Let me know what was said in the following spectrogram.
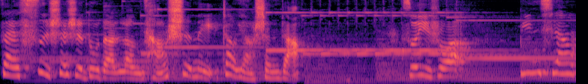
在四摄氏度的冷藏室内照样生长。所以说，冰箱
